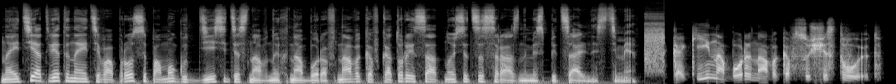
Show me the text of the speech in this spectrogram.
Найти ответы на эти вопросы помогут 10 основных наборов навыков, которые соотносятся с разными специальностями. Какие наборы навыков существуют?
